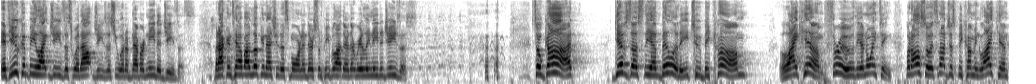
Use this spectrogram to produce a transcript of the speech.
If you could be like Jesus without Jesus, you would have never needed Jesus. But I can tell by looking at you this morning, there's some people out there that really needed Jesus. so God gives us the ability to become like Him through the anointing. But also, it's not just becoming like Him,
